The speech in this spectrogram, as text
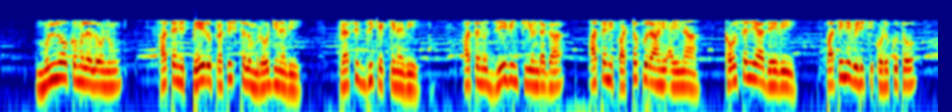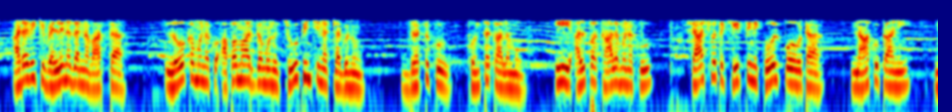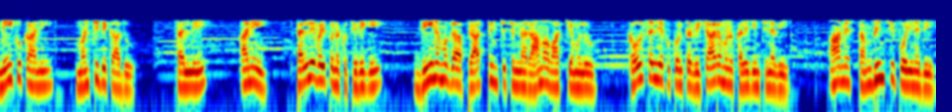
ముల్లోకములలోనూ అతని పేరు ప్రతిష్టలు మ్రోగినవి ప్రసిద్ధికెక్కినవి. అతను జీవించియుండగా అతని పట్టపురాణి అయిన కౌసల్యాదేవి పతిని విడిచి కొడుకుతో అడవికి వెళ్ళినదన్న వార్త లోకమునకు అపమార్గమును చూపించినట్లగును. బ్రతుకు కొంతకాలము. ఈ అల్పకాలమునకు శాశ్వత కీర్తిని కోల్పోవుట నాకు కాని నీకు కాని మంచిది కాదు. తల్లి అని తల్లి వైపునకు తిరిగి దీనముగా ప్రార్థించుచున్న రామవాక్యములు కౌసల్యకు కొంత విచారమును కలిగించినవి. ఆమె స్తంభించిపోయినది.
